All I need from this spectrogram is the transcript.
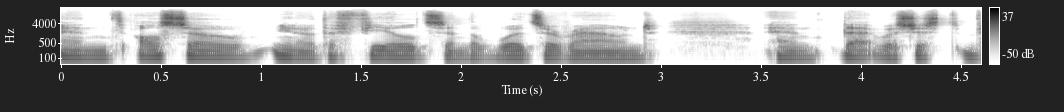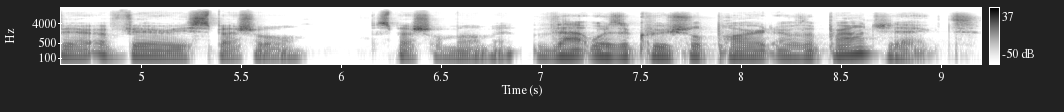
and also, you know, the fields and the woods around. And that was just very, a very special, special moment. That was a crucial part of the project.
